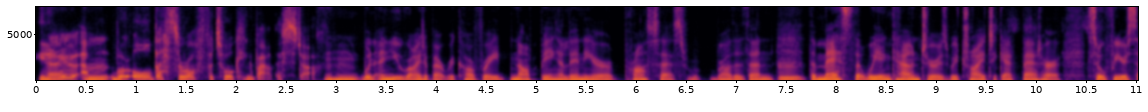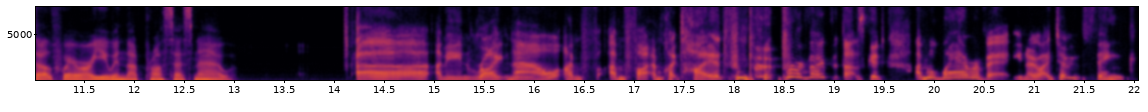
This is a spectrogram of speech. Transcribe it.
you know and we're all better off for talking about this stuff mm-hmm. when, and you write about recovery not being a linear process rather than mm. the mess that we encounter as we try to get better so for yourself where are you in that process now uh, I mean, right now I'm f- I'm fine. I'm quite tired from but that's good. I'm aware of it. You know, I don't think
